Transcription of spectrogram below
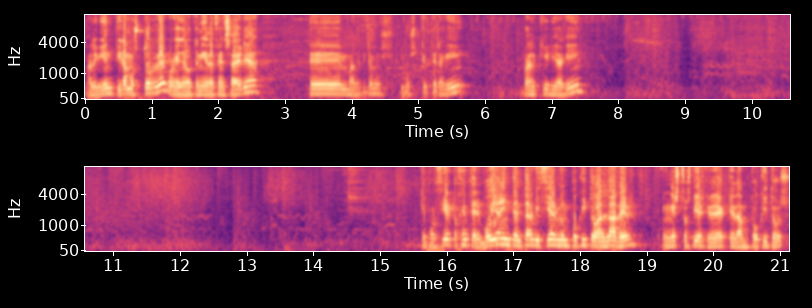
Vale, bien, tiramos torre porque ya no tenía defensa aérea. Eh, vale, tiramos mosquetera aquí. Valkyrie aquí. Que por cierto, gente, voy a intentar viciarme un poquito al ladder En estos días que quedan poquitos.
